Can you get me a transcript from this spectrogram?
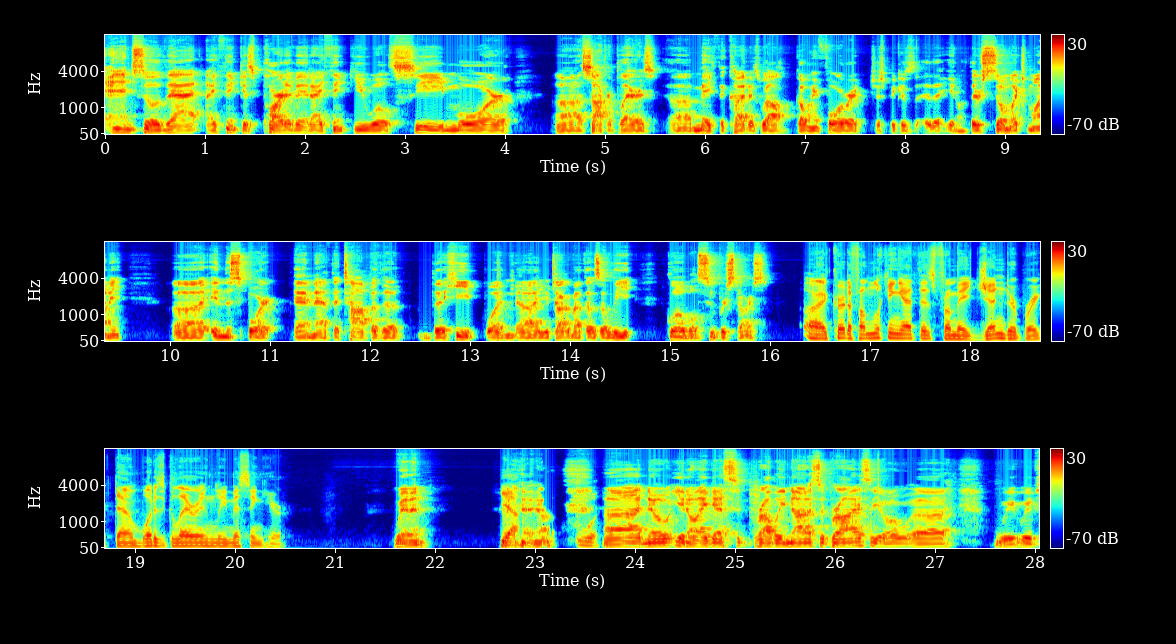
and so that I think is part of it. I think you will see more uh, soccer players uh, make the cut as well going forward, just because uh, you know there's so much money uh, in the sport and at the top of the the heap when uh, you talk about those elite global superstars. All right, Kurt. If I'm looking at this from a gender breakdown, what is glaringly missing here? Women. Yeah. uh, no, you know, I guess probably not a surprise. You know, uh, we, have we've,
